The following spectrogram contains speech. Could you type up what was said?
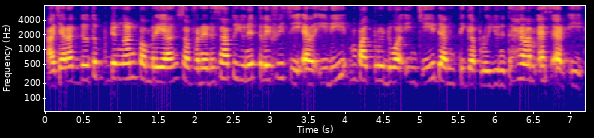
Acara ditutup dengan pemberian souvenir satu unit televisi LED 42 inci dan 30 unit helm SRI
